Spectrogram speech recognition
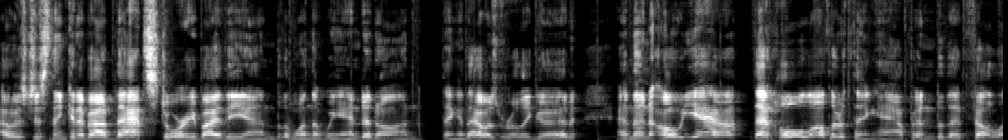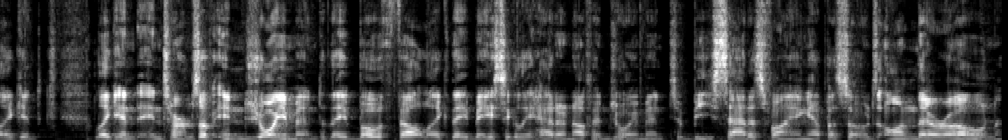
I was just thinking about that story by the end, the one that we ended on, thinking that was really good. And then, oh yeah, that whole other thing happened that felt like it, like in, in terms of enjoyment, they both felt like they basically had enough enjoyment to be satisfying episodes on their own,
